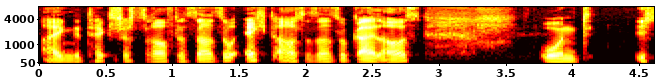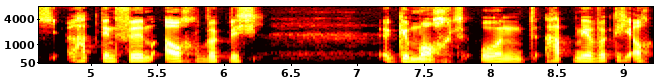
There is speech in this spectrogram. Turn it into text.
eigene Textures drauf. Das sah so echt aus, das sah so geil aus. Und ich habe den Film auch wirklich äh, gemocht und habe mir wirklich auch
